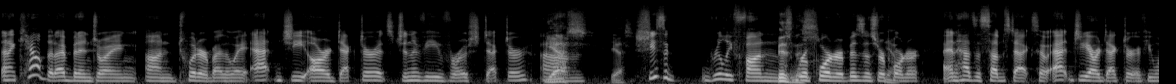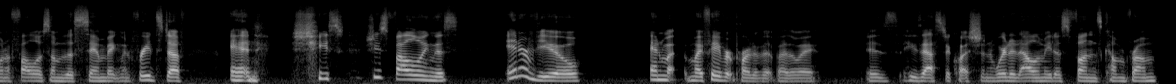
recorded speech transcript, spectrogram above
an account that I've been enjoying on Twitter, by the way, at gr Decter. It's Genevieve Roch-Decter. Um, yes, yes. She's a really fun Business. reporter, business reporter, and has a Substack. So at gr Decter, if you want to follow some of the Sam Bankman-Fried stuff, and she's she's following this interview, and my, my favorite part of it, by the way, is he's asked a question: Where did Alameda's funds come from?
